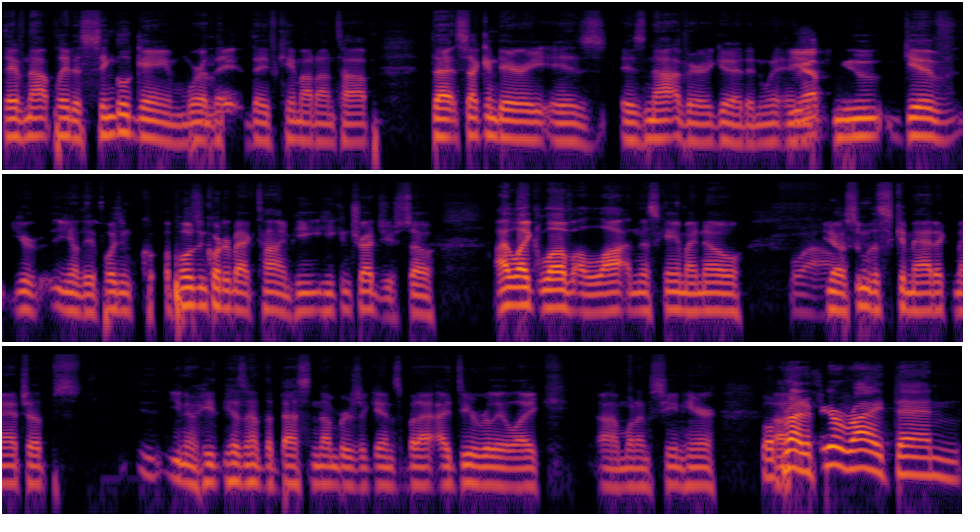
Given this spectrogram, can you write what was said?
They have not played a single game where mm-hmm. they they've came out on top that secondary is is not very good. And when and yep. you give your you know the opposing opposing quarterback time, he he can tread you. So I like Love a lot in this game. I know, wow. you know some of the schematic matchups. You know he, he doesn't have the best numbers against, but I, I do really like um, what I'm seeing here. Well, uh, if you're right, then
